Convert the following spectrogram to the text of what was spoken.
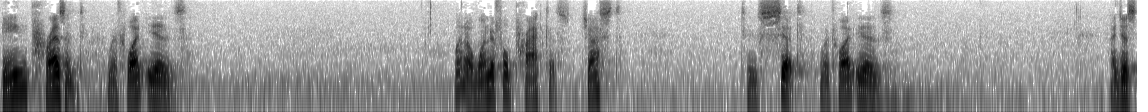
being present with what is. What a wonderful practice just to sit with what is. I just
